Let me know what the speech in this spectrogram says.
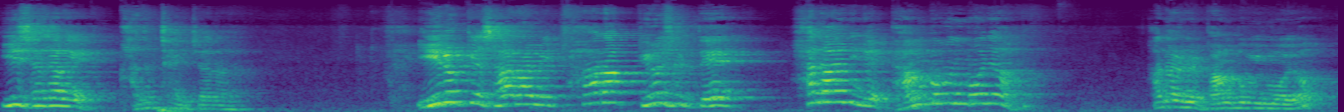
이 세상에 가득 차 있잖아요. 이렇게 사람이 타락되었을 때 하나님의 방법은 뭐냐? 하나님의 방법이 뭐요?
